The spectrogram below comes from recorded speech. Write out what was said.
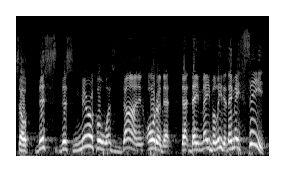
So this, this miracle was done in order that, that they may believe it. They may see.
